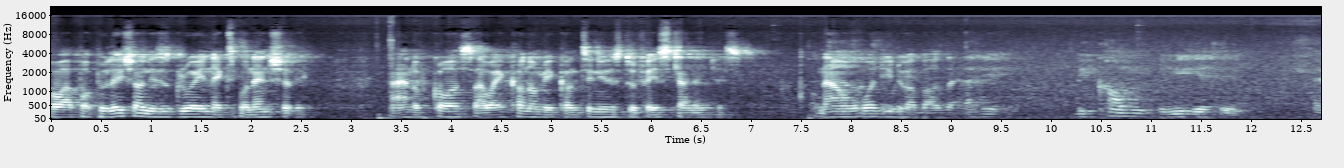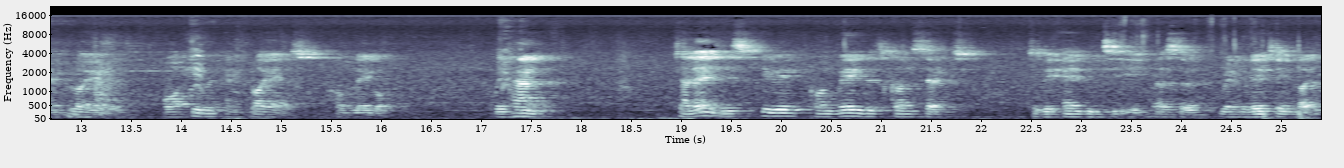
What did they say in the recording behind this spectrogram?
our population is growing exponentially. And of course, our economy continues to face challenges. Now, what do you do about that? Become immediately employable or even employers of labor. We had challenges even conveying this concept to the NBTE as the regulating body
